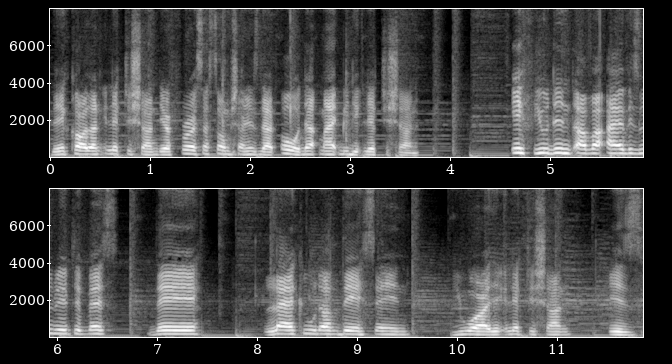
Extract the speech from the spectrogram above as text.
they call an electrician. Their first assumption is that oh that might be the electrician if you didn't have a high visibility vest, the likelihood of they saying you are the electrician is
